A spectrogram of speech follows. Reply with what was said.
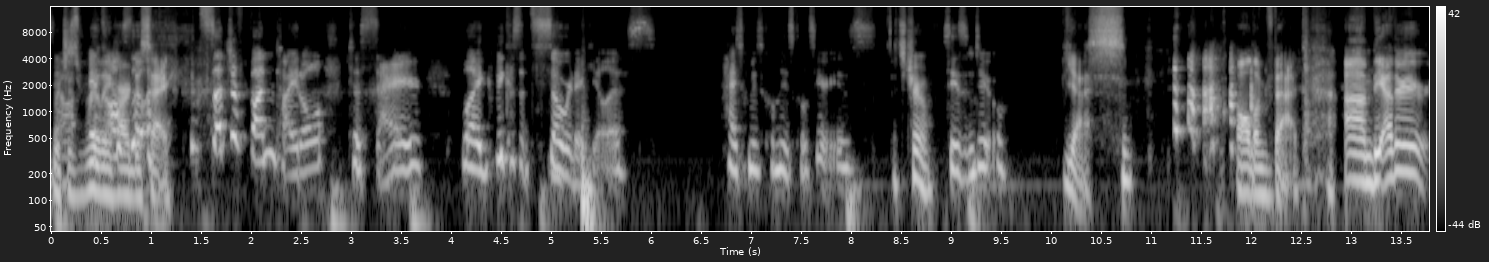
which So, is really it's hard to say. It's such a fun title to say, like because it's so ridiculous. High School Musical musical series It's true. season two. Yes. all of that. Um, the other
